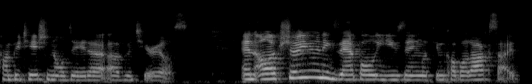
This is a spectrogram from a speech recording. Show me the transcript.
computational data of materials. And I'll show you an example using lithium cobalt oxide.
